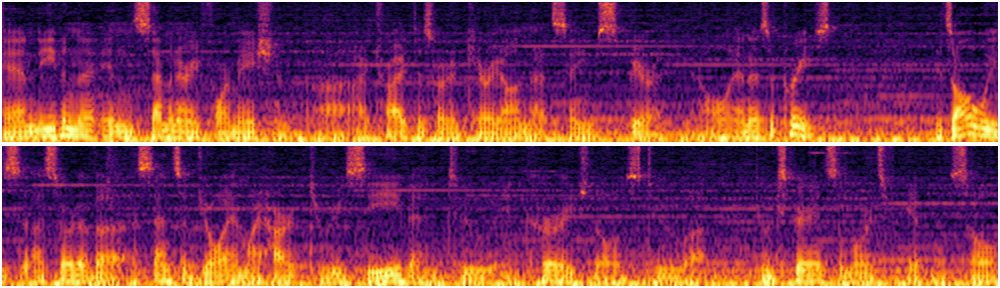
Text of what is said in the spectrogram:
And even in seminary formation, uh, I tried to sort of carry on that same spirit, you know, and as a priest. It's always a sort of a, a sense of joy in my heart to receive and to encourage those to to experience the Lord's forgiveness. So,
